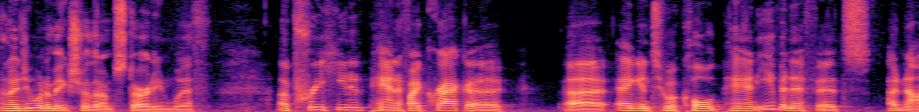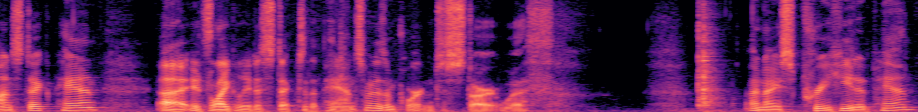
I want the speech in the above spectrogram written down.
And I do want to make sure that I'm starting with a preheated pan. If I crack a uh, egg into a cold pan, even if it's a nonstick pan, uh, it's likely to stick to the pan. So it is important to start with a nice preheated pan.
